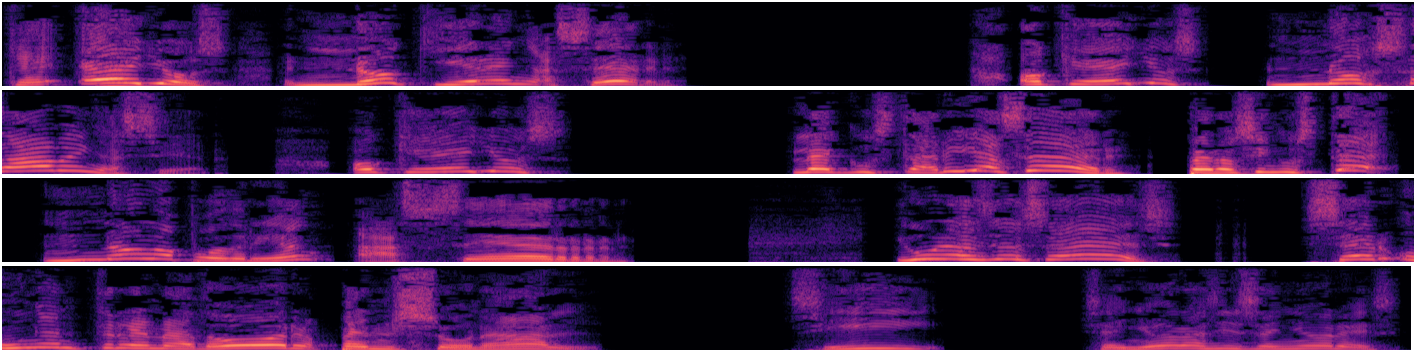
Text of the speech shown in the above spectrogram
que ellos no quieren hacer, o que ellos no saben hacer, o que ellos les gustaría hacer, pero sin usted no lo podrían hacer. Y una de esas es ser un entrenador personal. Sí, señoras y señores,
